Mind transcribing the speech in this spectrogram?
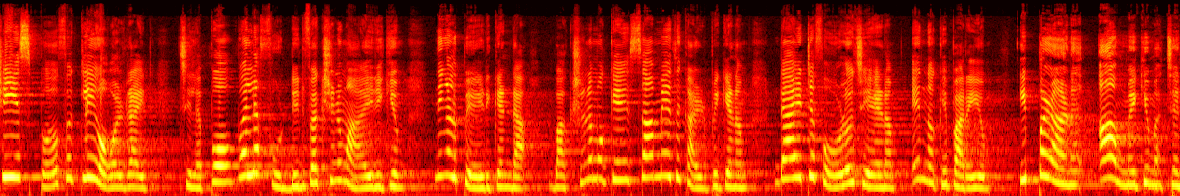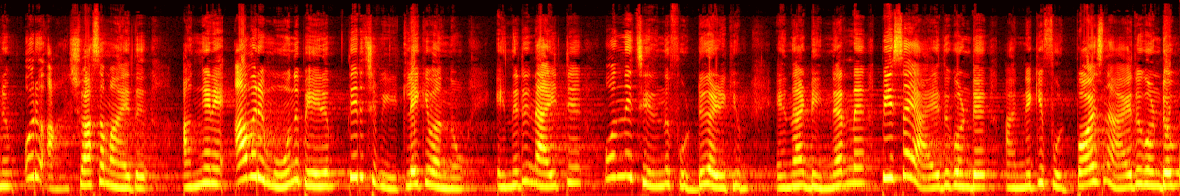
she is perfectly all right ചിലപ്പോൾ വല്ല ഫുഡ് ഇൻഫെക്ഷനും ആയിരിക്കും. നിങ്ങൾ പേടിക്കണ്ട. ഭക്ഷണമൊക്കെ സമയത്ത് കഴിപ്പിക്കണം. ഡയറ്റ് ഫോളോ ചെയ്യണം എന്നൊക്കെ പറയും. ഇപ്പോഴാണ് ആ അമ്മയ്ക്കും അച്ഛനും ഒരു ആശ്വാസമായത്. അങ്ങനെ അവർ മൂന്ന് പേരും തിരിച്ച് വീട്ടിലേക്ക് വന്നു. എന്നിട്ട് നൈറ്റ് ഒന്നിച്ചിരുന്ന് ഫുഡ് കഴിക്കും. എന്നാൽ ഡിന്നറിന് പിസ ആയതുകൊണ്ട് അന്നയ്ക്ക് ഫുഡ് പോയ്സൺ ആയതുകൊണ്ടും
